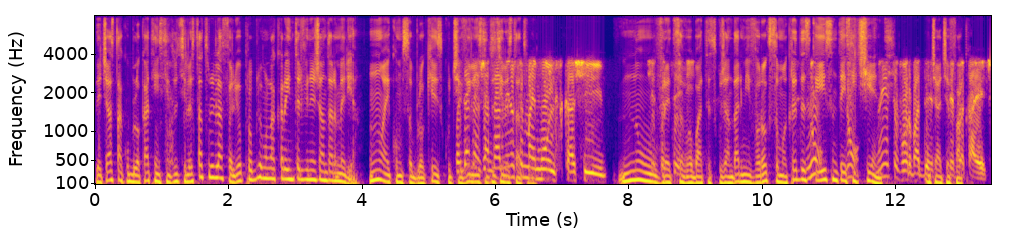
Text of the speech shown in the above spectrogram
Deci asta cu blocat instituțiile statului, la fel, e o problemă la care intervine jandarmeria. Nu ai cum să blochezi cu civil păi instituțiile statului. nu sunt mai mulți ca și Nu vreți să vă bateți cu jandarmii, vă rog să mă credeți nu, că ei sunt eficienți nu, nu este vorba de, ceea ce de fac. bătaie aici.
